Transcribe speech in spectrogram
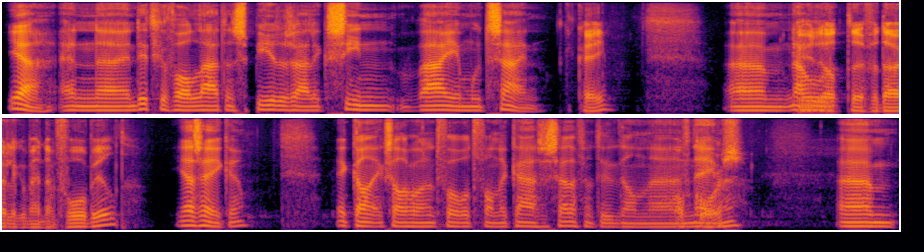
Ja, en uh, in dit geval laat een spier dus eigenlijk zien waar je moet zijn. Oké. Okay. Um, nou, Kun je dat uh, verduidelijken met een voorbeeld? Jazeker. Ik, kan, ik zal gewoon het voorbeeld van de casus zelf natuurlijk dan uh, nemen. Um,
